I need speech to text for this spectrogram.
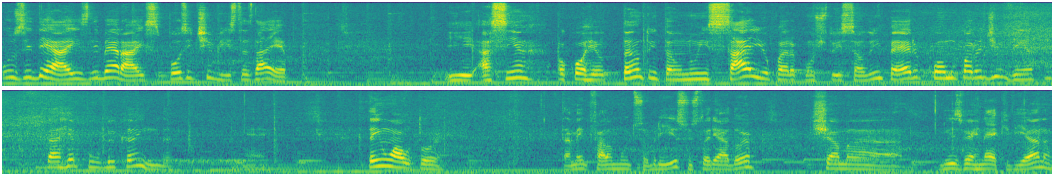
os ideais liberais positivistas da época. E assim ocorreu tanto então no ensaio para a constituição do Império como para o advento da República ainda. Tem um autor também que fala muito sobre isso, um historiador, que chama Luiz Werneck Viana,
